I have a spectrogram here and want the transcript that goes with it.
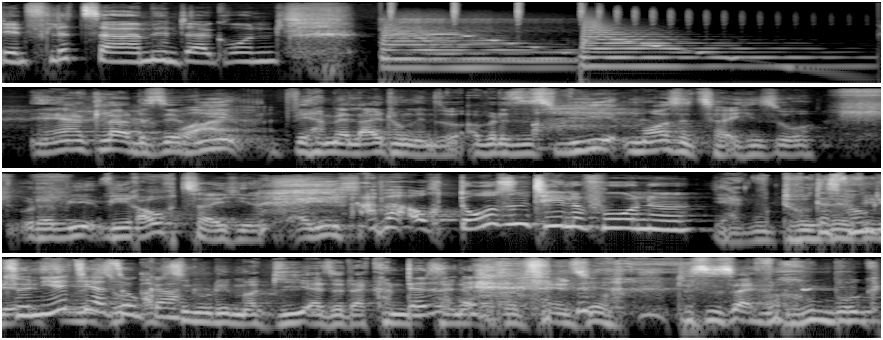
den Flitzer im Hintergrund. Ja, klar, das ist ja Boah. wie, wir haben ja Leitungen so, aber das ist wie Morsezeichen so. Oder wie, wie Rauchzeichen. Eigentlich. Aber auch Dosentelefone. Ja, gut, Toten Das funktioniert ist ja sogar. Absolute Magie, also da kann Das- keiner was erzählen. So. Das ist einfach Humbug.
